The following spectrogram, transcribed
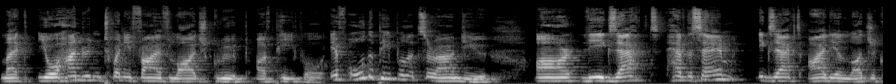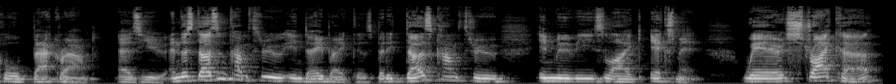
like your 125 large group of people, if all the people that surround you are the exact have the same exact ideological background as you, and this doesn't come through in Daybreakers, but it does come through in movies like X Men where Stryker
